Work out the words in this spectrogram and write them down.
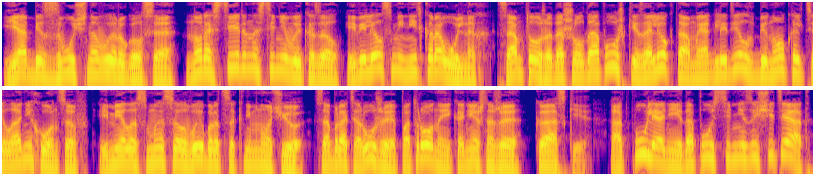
Я беззвучно выругался, но растерянности не выказал и велел сменить караульных. Сам тоже дошел до опушки, залег там и оглядел в бинокль тела нихонцев. Имело смысл выбраться к ним ночью, собрать оружие, патроны и, конечно же, каски. От пули они, допустим, не защитят,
